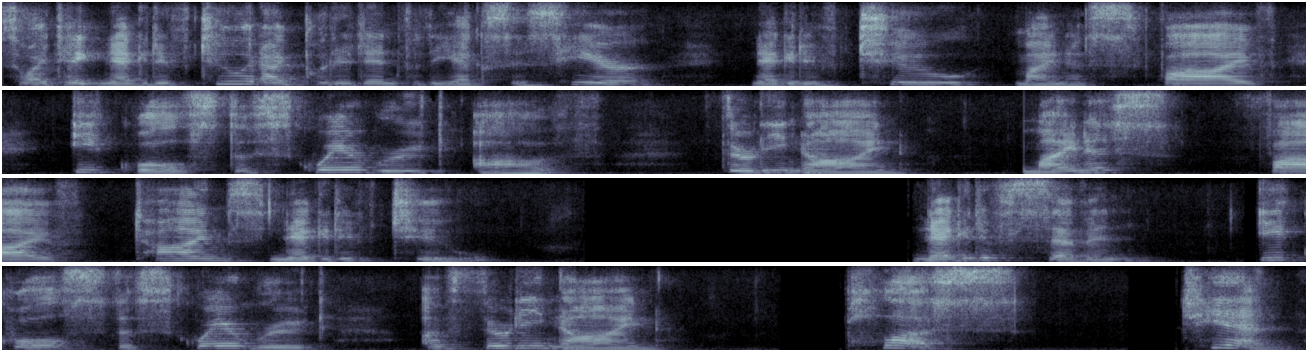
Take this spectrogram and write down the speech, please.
So I take negative 2 and I put it in for the x's here. Negative 2 minus 5 equals the square root of 39 minus 5 times negative 2. Negative 7 equals the square root of 39 plus 10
